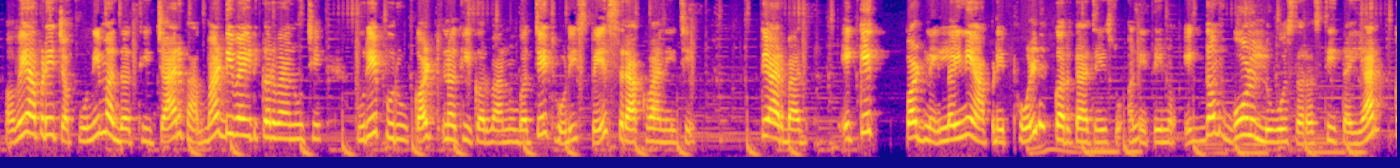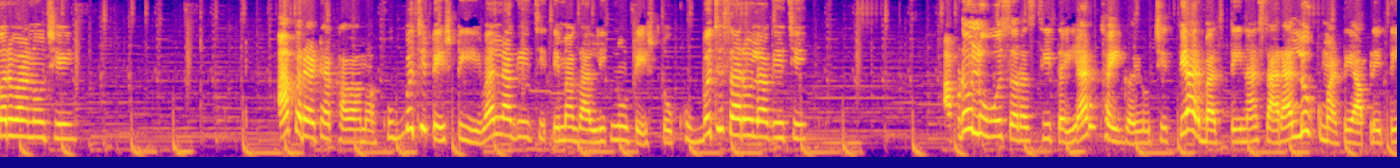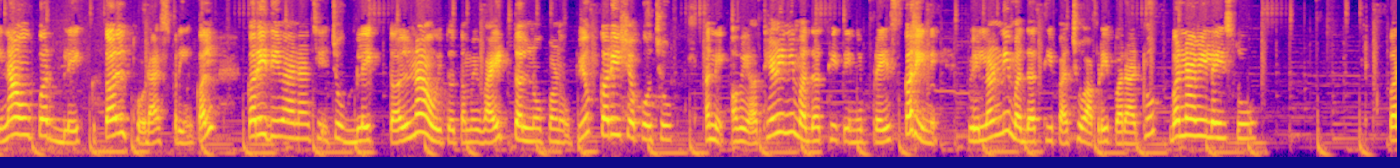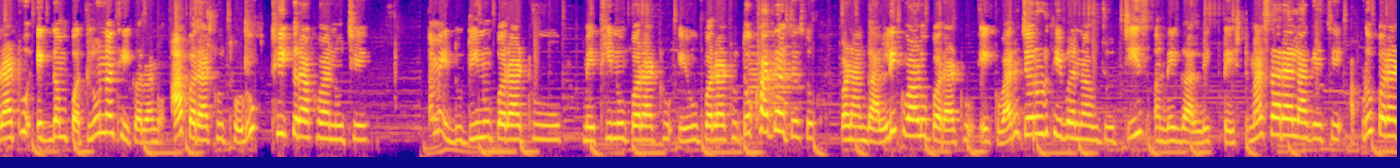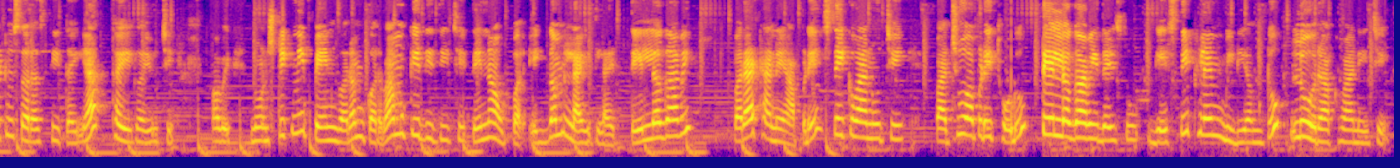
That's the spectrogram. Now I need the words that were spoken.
હવે આપણે ચપ્પુની મદદથી ચાર ભાગમાં ડિવાઈડ કરવાનું છે. પૂરેપૂરું કટ નથી કરવાનું, વચ્ચે થોડી સ્પેસ રાખવાની છે. ત્યારબાદ એક એક પડને લઈને આપણે ફોલ્ડ કરતા જઈશું અને તેનો એકદમ ગોળ લુવો સરસથી તૈયાર કરવાનો છે. આ પરાઠા ખાવામાં ખૂબ જ ટેસ્ટી એવા લાગે છે. તેમાં ગાર્લિકનો ટેસ્ટ તો ખૂબ જ સારો લાગે છે. આપણો લુવો સરસથી તૈયાર થઈ ગયો છે. ત્યારબાદ તેના સારા લુક માટે આપણે તેના ઉપર બ્લેક તલ થોડા સ્પ્રિંકલ કરી દેવાના છે. જો બ્લેક તલ ના હોય તો તમે વ્હાઈટ તલનો પણ ઉપયોગ કરી શકો છો. અને હવે હથેળીની મદદથી તેને પ્રેસ કરીને વેલણની મદદથી પાછું આપણે પરાઠું બનાવી લઈશું. પરાઠું એકદમ પતલું નથી કરવાનું. આ પરાઠું થોડું થીક રાખવાનું છે. તમે દૂધીનું પરાઠું, મેથીનું પરાઠું, એવું પરાઠું તો ખાતા જ હશો. પણ આ ગાર્લિક વાળું પરાઠું એકવાર જરૂરથી બનાવજો. ચીઝ અને ગાર્લિક ટેસ્ટમાં સારા લાગે છે. આપણું પરાઠું સરસથી તૈયાર થઈ ગયું છે. હવે નોનસ્ટિકની પેન ગરમ કરવા મૂકી દીધી છે. તેના ઉપર એકદમ લાઇટ લાઇટ તેલ લગાવી પરાઠાને આપણે શેકવાનું છે. પાછું આપણે થોડું તેલ લગાવી દઈશું. ગેસની ફ્લેમ મીડિયમ ટુ લો રાખવાની છે.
